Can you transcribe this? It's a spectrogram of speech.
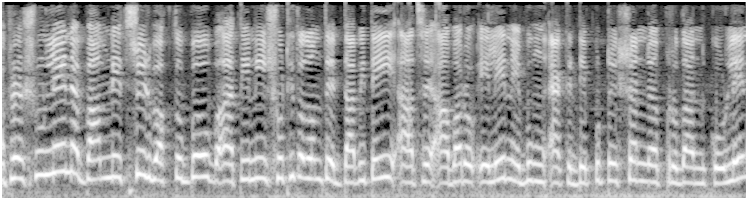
আপনারা শুনলেন বাম নেত্রীর বক্তব্য। তিনি সঠিক তদন্তের দাবিতেই আজ আবারও এলেন এবং এক ডেপুটেশন প্রদান করলেন।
